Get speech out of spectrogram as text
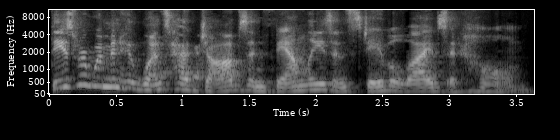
These were women who once had jobs and families and stable lives at home.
